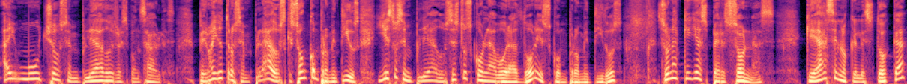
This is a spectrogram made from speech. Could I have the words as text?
Hay muchos empleados responsables, pero hay otros empleados que son comprometidos, y estos empleados, estos colaboradores comprometidos, son aquellas personas que hacen lo que les toca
